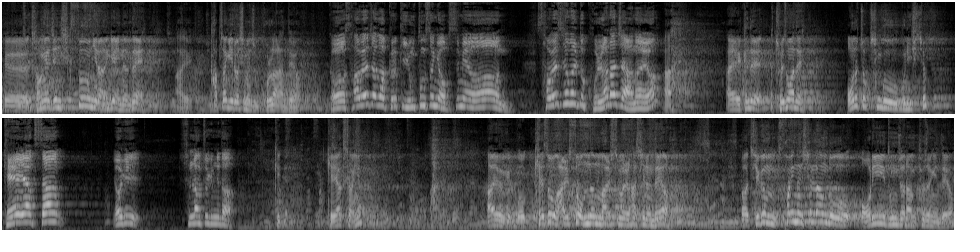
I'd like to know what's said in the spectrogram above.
그 정해진 식순이라는 게 있는데 아, 갑자기 이러시면 좀 곤란한데요. 그 사회자가 그렇게 융통성이 없으면 사회생활도 곤란하지 않아요? 아, 아 근데 죄송한데 어느 쪽 친구분이시죠? 계약상 여기 신랑 쪽입니다. 게, 계약상이요? 아유, 뭐 계속 알 수 없는 말씀을 하시는데요. 어, 지금 서 있는 신랑도 어리둥절한 표정인데요.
